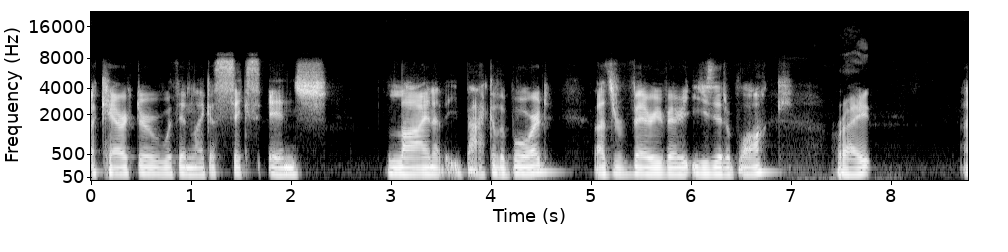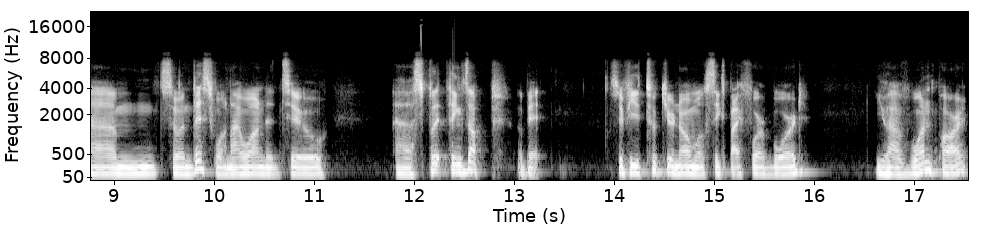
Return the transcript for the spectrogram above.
a character within like a six inch line at the back of the board. That's very, very easy to block. Right. Um, so in this one, I wanted to uh, split things up a bit. So if you took your normal six by four board, you have one part,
